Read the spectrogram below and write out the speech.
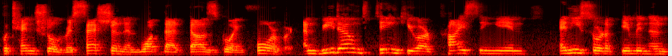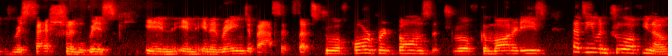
potential recession and what that does going forward. And we don't think you are pricing in any sort of imminent recession risk in, in, in a range of assets. That's true of corporate bonds, that's true of commodities, that's even true of, you know,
